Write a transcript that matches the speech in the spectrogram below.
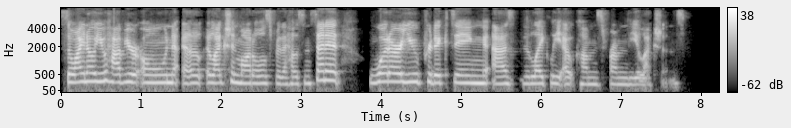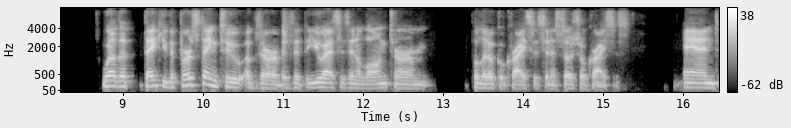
So I know you have your own uh, election models for the House and Senate. What are you predicting as the likely outcomes from the elections? Well, the, thank you. The first thing to observe is that the US is in a long term political crisis and a social crisis. And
